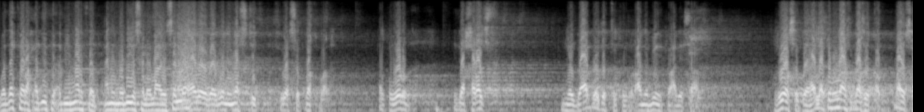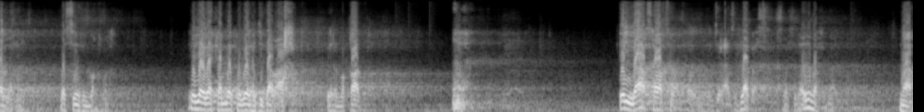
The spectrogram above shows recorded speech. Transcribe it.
وذكر حديث أبي مرثد عن النبي صلى الله عليه وسلم. هذا إذا بني مسجد في وسط مقبرة. القبور إذا خرجت من الباب وجدت القبور عن يمينك وعن يسارك في وسطها لكن ما في ما في قبر ما يصلى فيه بس في المقبرة. إلا إذا كان بينك وبينها جدار آخر بين المقابر. إلا صلاة الجنازة لا بأس. صلاة الجنازة ما في نعم.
